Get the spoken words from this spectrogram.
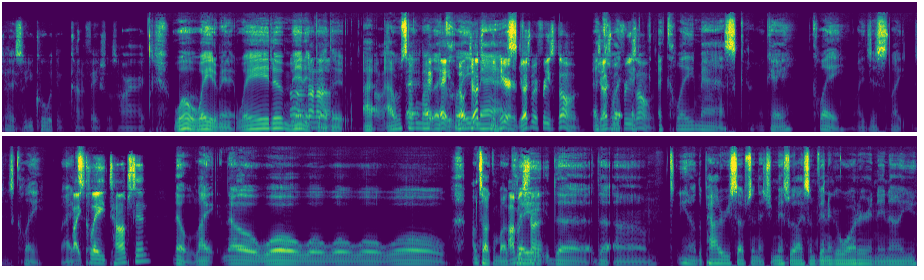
Okay, so you cool with them kind of facials? All right. Whoa, wait a minute, wait a minute, no, no. brother. I, No, I was talking about hey, a hey, clay no judgment mask. here. Judgment free zone. A Judgment free a- zone. A, clay mask, okay? Clay, like just like just clay, by like itself. Klay Thompson. No, like no. Whoa, whoa, whoa, whoa, whoa. I'm talking about I'm clay. trying- The the um, you know, the powdery substance that you mix with like some vinegar water, and then uh, you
